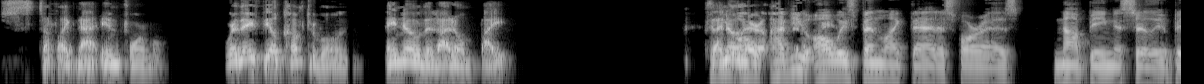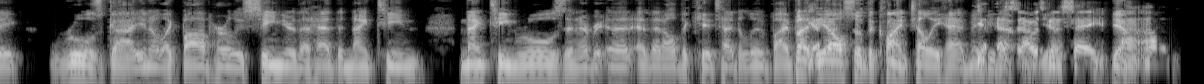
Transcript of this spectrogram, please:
Stuff like that, informal, where they feel comfortable and they know that I don't bite. Because I know they're. Have you always been like that as far as not being necessarily a big rules guy? You know, like Bob Hurley Senior that had the 19 19 rules and every uh, that all the kids had to live by but yeah, also the clientele he had maybe yeah, that's that, what i was yeah. going to say yeah uh, um,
